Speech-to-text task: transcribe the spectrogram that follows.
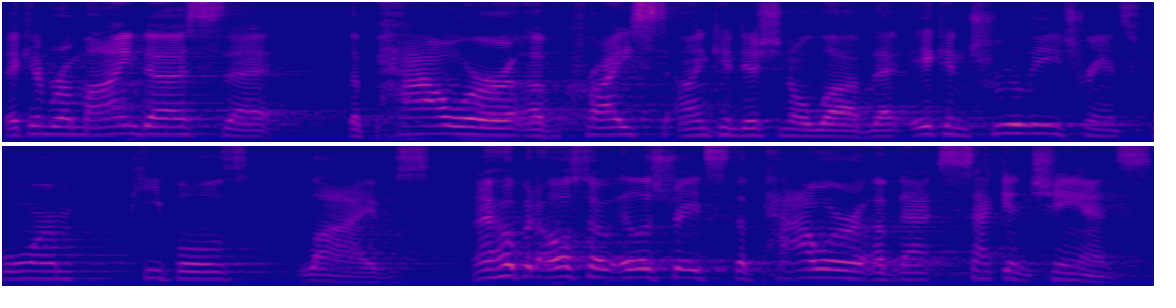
that can remind us that the power of Christ's unconditional love, that it can truly transform people's lives. And I hope it also illustrates the power of that second chance,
